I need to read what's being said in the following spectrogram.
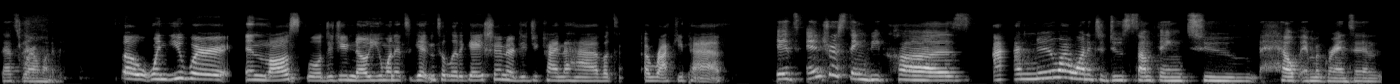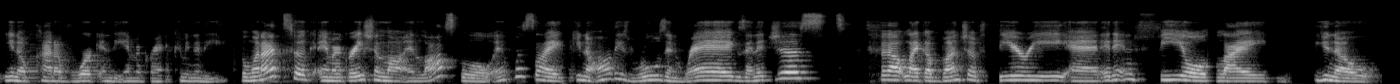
that's where I want to be. So, when you were in law school, did you know you wanted to get into litigation or did you kind of have a, a rocky path? It's interesting because I knew I wanted to do something to help immigrants and, you know, kind of work in the immigrant community. But when I took immigration law in law school, it was like, you know, all these rules and regs, and it just felt like a bunch of theory and it didn't feel like, you know,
